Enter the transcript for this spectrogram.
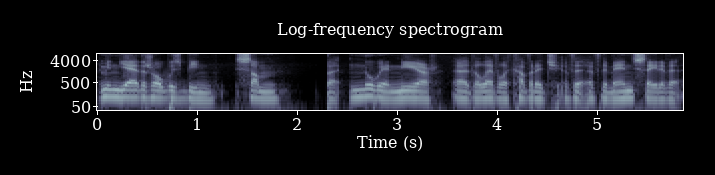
I mean, yeah, there's always been some, but nowhere near uh, the level of coverage of the of the men's side of it.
